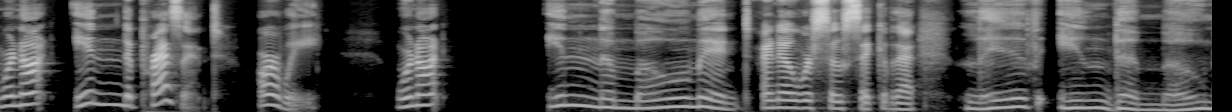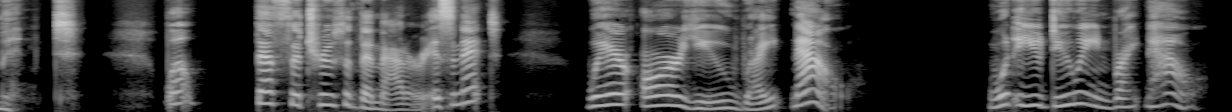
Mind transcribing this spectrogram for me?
we're not in the present, are we? We're not in the moment. I know we're so sick of that. Live in the moment. Well, that's the truth of the matter, isn't it? Where are you right now? What are you doing right now?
